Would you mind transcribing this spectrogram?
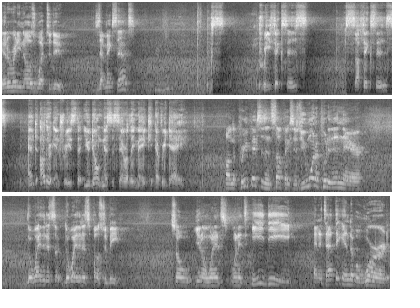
it already knows what to do. Does that make sense? Mm-hmm. prefixes, suffixes, and other entries that you don't necessarily make every day. On the prefixes and suffixes, you want to put it in there the way that it's the way that it's supposed to be. So, you know, when it's when it's ed and it's at the end of a word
